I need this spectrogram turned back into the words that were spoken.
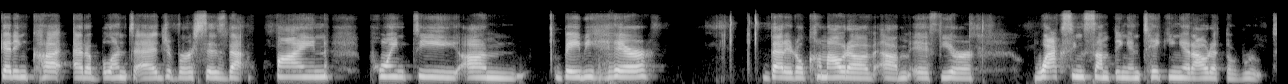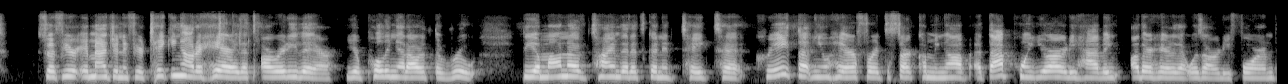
getting cut at a blunt edge versus that fine, pointy um, baby hair that it'll come out of um, if you're waxing something and taking it out at the root. So if you're imagine if you're taking out a hair that's already there, you're pulling it out at the root the amount of time that it's going to take to create that new hair for it to start coming up. At that point you're already having other hair that was already formed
